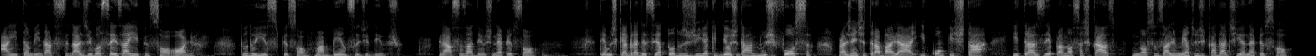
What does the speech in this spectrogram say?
aí também da cidade de vocês aí, pessoal. Olha, tudo isso, pessoal, uma benção de Deus. Graças a Deus, né, pessoal? Temos que agradecer a todos os dias que Deus dá-nos força para a gente trabalhar e conquistar e trazer para nossas casas os nossos alimentos de cada dia, né, pessoal?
